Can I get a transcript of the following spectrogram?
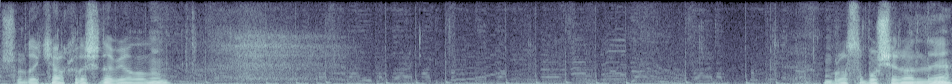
Şuradaki arkadaşı da bir alalım. Burası boş herhalde.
